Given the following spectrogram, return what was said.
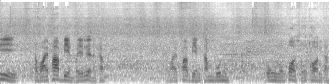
ที่ถวายภาพเบี่ยงไปเรื่อยๆนะครับ ถวายภาพเบี่ยงทำบุญองค์หลวงพ่อโสธรกัน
